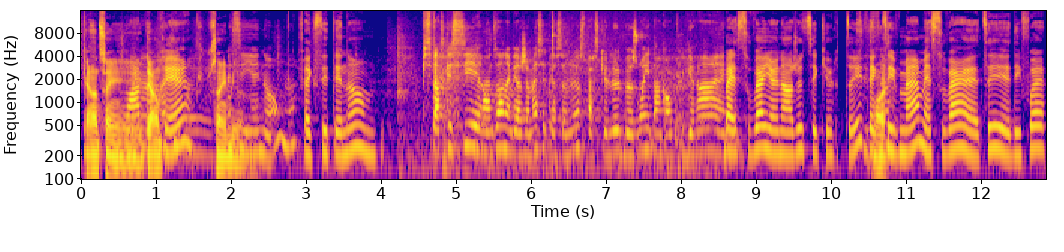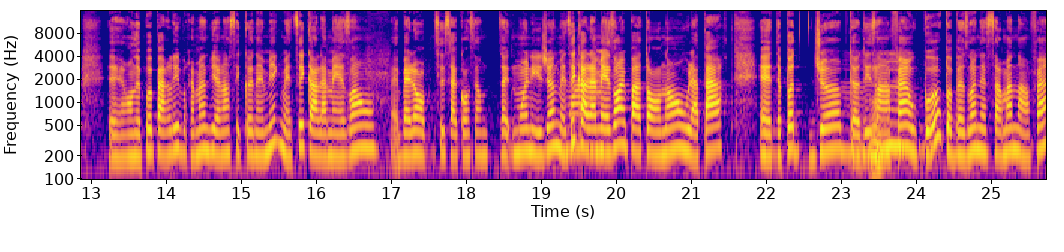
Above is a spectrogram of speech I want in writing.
45, Ouais, à peu 45 près. Mais 000. c'est énorme, là. Fait que c'est énorme. Puis c'est parce que si elle est rendue en hébergement, cette personne-là, c'est parce que là, le besoin est encore plus grand. Bien, souvent, il y a un enjeu de sécurité, effectivement, mais souvent, euh, tu sais, des fois, euh, on n'a pas parlé vraiment de violence économique, mais tu sais, quand la maison, euh, ben là, tu sais, ça concerne peut-être moins les jeunes, mais tu sais, quand la maison n'est pas à ton nom ou l'appart, euh, tu n'as pas de job, tu as des enfants ou pas, pas besoin nécessairement d'enfants,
